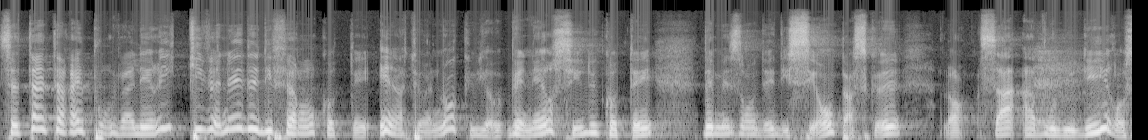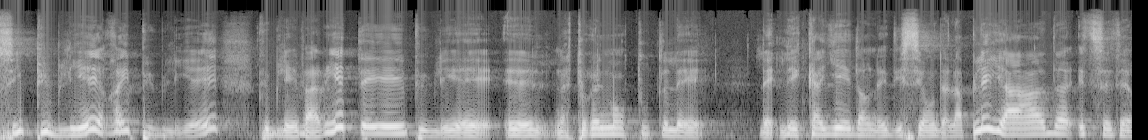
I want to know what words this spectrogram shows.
cet intérêt pour Valérie qui venait de différents côtés. Et naturellement, qui venait aussi du côté des maisons d'édition, parce que, alors ça a voulu dire aussi publier, républier, publier variété, publier euh, naturellement toutes les, les cahiers dans l'édition de la Pléiade, etc.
